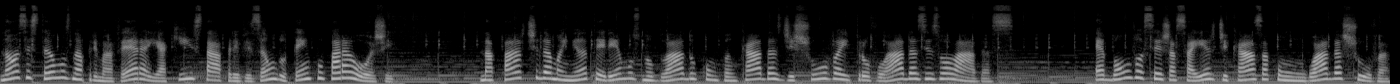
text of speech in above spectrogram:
Nós estamos na primavera e aqui está a previsão do tempo para hoje. Na parte da manhã teremos nublado com pancadas de chuva e trovoadas isoladas. É bom você já sair de casa com um guarda-chuva.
